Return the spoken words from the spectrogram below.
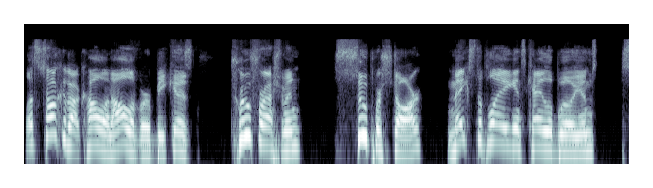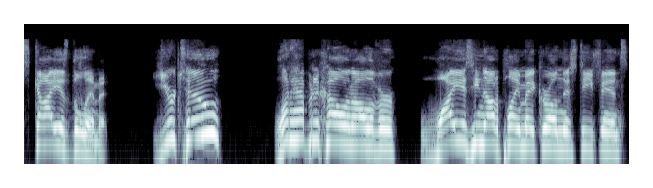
let's talk about Collin Oliver because true freshman, superstar, makes the play against Caleb Williams. Sky is the limit. Year two, what happened to Collin Oliver? Why is he not a playmaker on this defense?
